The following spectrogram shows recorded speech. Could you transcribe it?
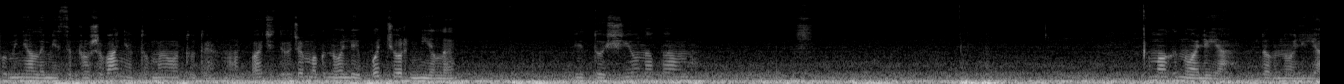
поміняли місце проживання, то ми отуди. Ну, От бачите, вже магнолії почорніли. Від дощів, напевно. Магнолія. Давнолія,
